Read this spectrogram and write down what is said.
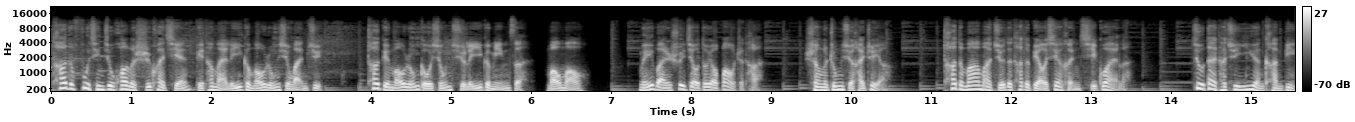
他的父亲就花了十块钱给他买了一个毛绒熊玩具，他给毛绒狗熊取了一个名字毛毛，每晚睡觉都要抱着它。上了中学还这样，他的妈妈觉得他的表现很奇怪了，就带他去医院看病。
